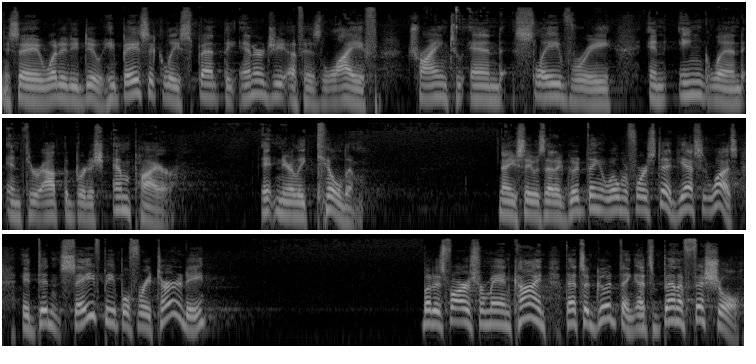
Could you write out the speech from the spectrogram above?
You say, what did he do? He basically spent the energy of his life trying to end slavery in England and throughout the British Empire. It nearly killed him. Now you say, was that a good thing that Wilberforce did? Yes, it was. It didn't save people for eternity. But as far as for mankind, that's a good thing. That's beneficial.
